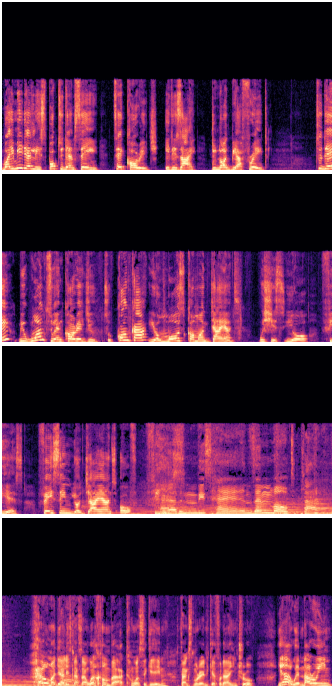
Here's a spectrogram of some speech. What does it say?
But immediately he spoke to them, saying, Take courage, it is I, do not be afraid. Today, we want to encourage you to conquer your most common giant, which is your fears. Facing your giant of fears. Having these hands and multiply. Hello, my dear listeners, and welcome back once again. Thanks, Morenike, for that intro. Yeah, we're narrowing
